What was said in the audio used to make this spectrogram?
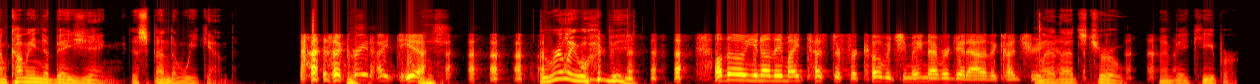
I'm coming to Beijing to spend a weekend. That's a great idea. it really would be. Although, you know, they might test her for COVID. She may never get out of the country. Well, that's true. I may keep her.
